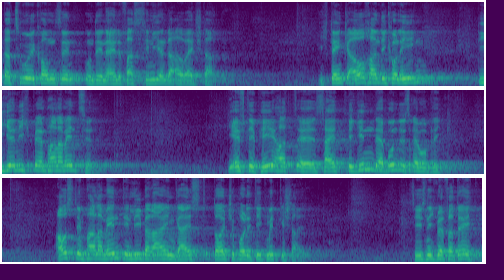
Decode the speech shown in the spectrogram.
dazugekommen sind und in eine faszinierende Arbeit starten. Ich denke auch an die Kollegen, die hier nicht mehr im Parlament sind. Die FDP hat äh, seit Beginn der Bundesrepublik aus dem Parlament den liberalen Geist deutsche Politik mitgestaltet. Sie ist nicht mehr vertreten.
